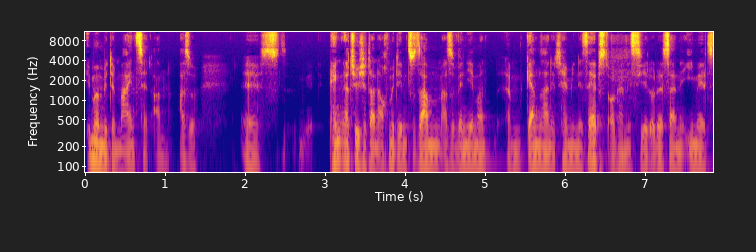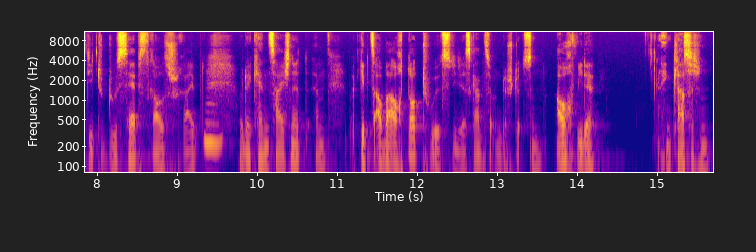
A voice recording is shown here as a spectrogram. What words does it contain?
immer mit dem Mindset an. Also es hängt natürlich dann auch mit dem zusammen, also wenn jemand ähm, gern seine Termine selbst organisiert oder seine E-Mails, die To-Dos selbst rausschreibt mhm. oder kennzeichnet, ähm, gibt es aber auch dort Tools, die das Ganze unterstützen. Auch wieder in den klassischen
